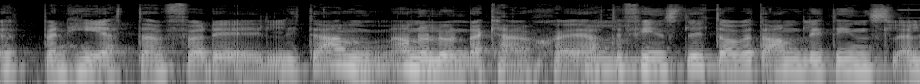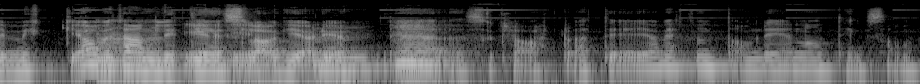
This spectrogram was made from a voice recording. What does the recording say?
öppenheten för det är lite an, annorlunda kanske. Att det finns lite av ett andligt inslag, eller mycket av ett Mm, andligt inslag gör det ju eh, såklart. Och att det, jag vet inte om det är någonting som,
